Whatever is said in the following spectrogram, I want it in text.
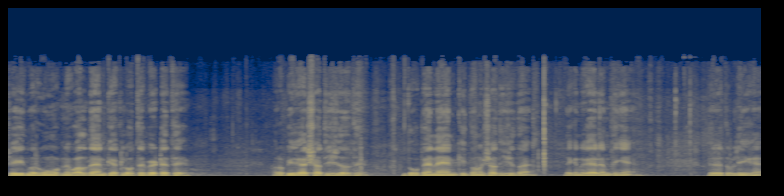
شہید مرحوم اپنے والدین کے اکلوتے بیٹے تھے اور ابھی غیر شادی شدہ تھے۔ دو بہنیں ہیں، ان کی دونوں شادی شدہ ہیں، لیکن غیر احمدی ہیں۔ زیر تبلیغ ہیں۔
